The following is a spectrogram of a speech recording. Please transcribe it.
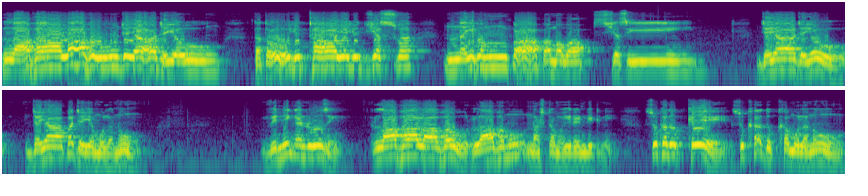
లాభాలాభౌ జయాజయౌ తతో యుద్ధాయ యుజ్యస్వ నైవం పాపమవాప్స్యసి. జయాజయౌ జయాపజయములను. Winning and losing. లాభాలాభౌ లాభము నష్టము ఈ రెండిటిని. సుఖదుఖే సుఖ దుఃఖములను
